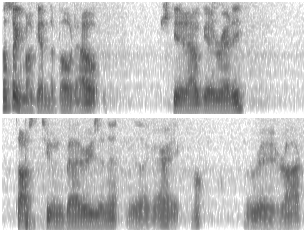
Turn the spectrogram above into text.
was thinking about getting the boat out. Just get it out, get it ready. Toss two new batteries in it. You're like, all right, well, we're ready to rock.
